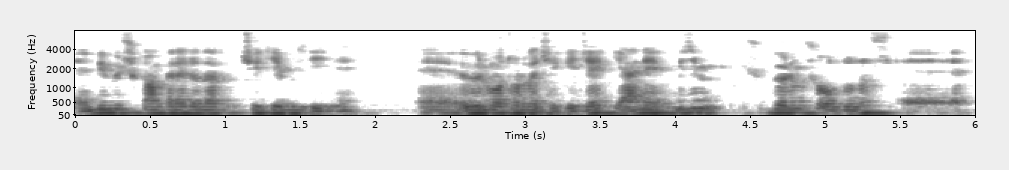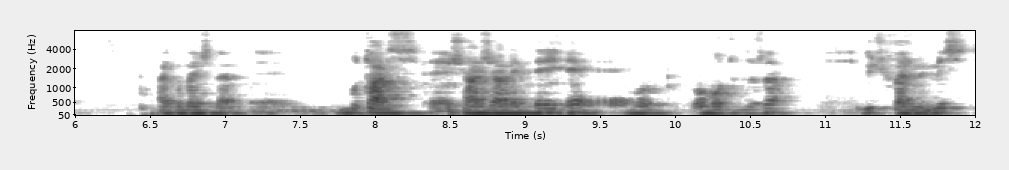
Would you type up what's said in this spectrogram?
e, 1.5 ampere kadar çekebildiğini, e, öbür motor da çekecek. Yani bizim şu görmüş olduğunuz e, arkadaşlar e, bu tarz e, şarj aletleriyle e, bu robotumuza e, güç vermemiz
